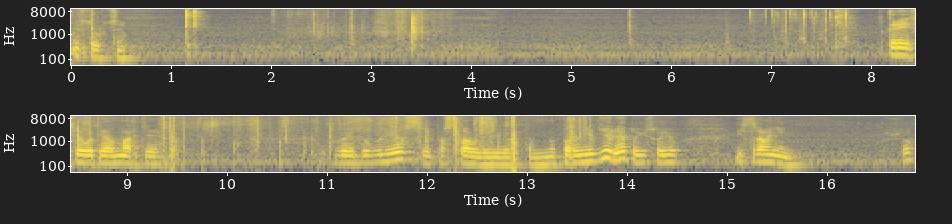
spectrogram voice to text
инструкция. Скорее всего, вот я в марте выйду в лес и поставлю ее там на пару недель, эту и свою, и сравним. Что к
